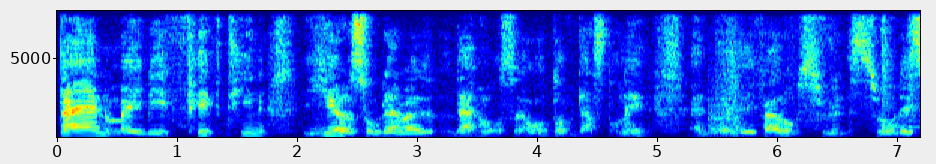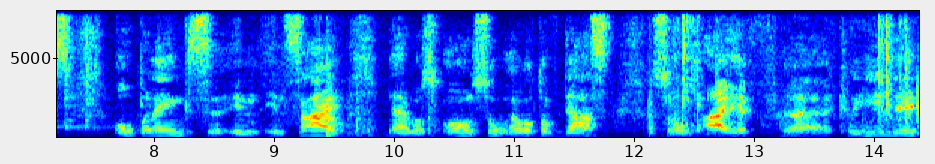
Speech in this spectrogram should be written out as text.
10 maybe 15 years. So there was there was a lot of dust on it. And if i look through, through these openings in inside there was also a lot of dust. So i have uh, cleaned it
